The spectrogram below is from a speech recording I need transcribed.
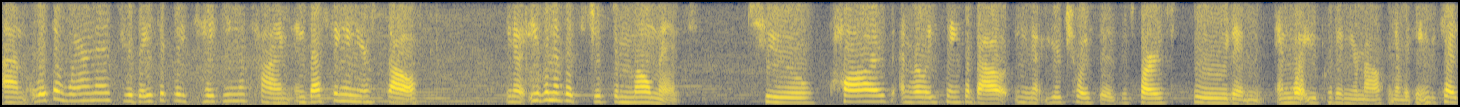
um, with awareness, you're basically taking the time, investing in yourself. You know, even if it's just a moment, to pause and really think about you know your choices as far as food and and what you put in your mouth and everything because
